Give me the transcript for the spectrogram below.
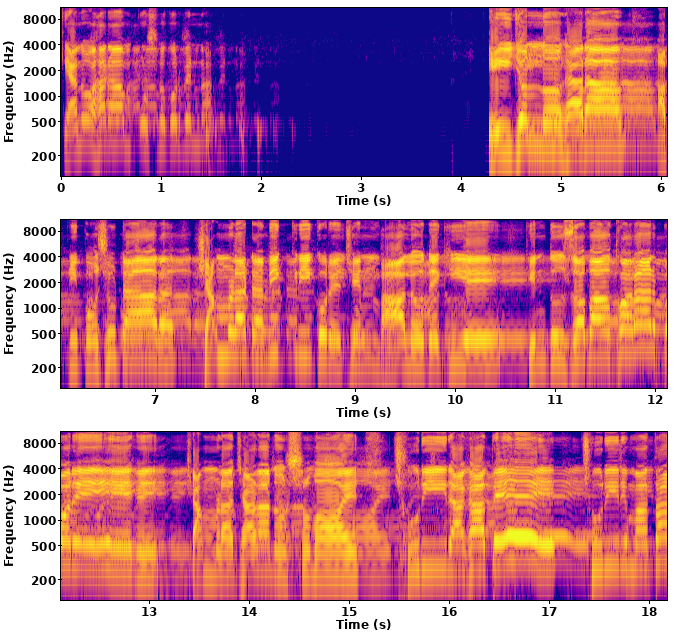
কেন হারাম? প্রশ্ন করবেন না? এই জন্য হারাম আপনি পশুটার চামড়াটা বিক্রি করেছেন ভালো দেখিয়ে, কিন্তু জবা করার পরে চামড়া ছাড়ানোর সময় ছুরির আঘাতে ছুরির মাথা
